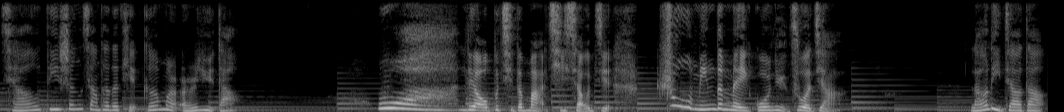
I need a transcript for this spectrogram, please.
乔低声向他的铁哥们耳语道：“哇，了不起的马奇小姐！”著名的美国女作家，老李叫道：“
